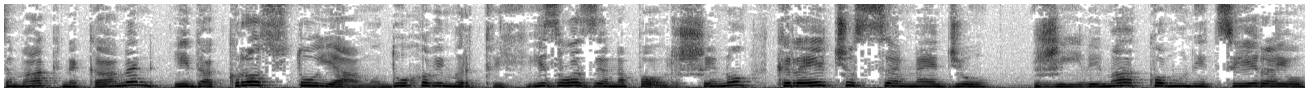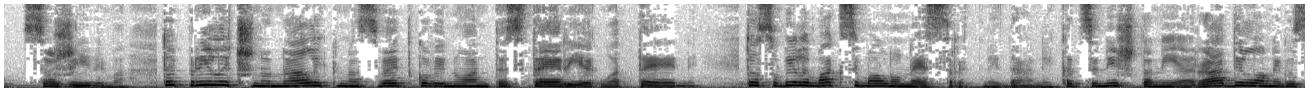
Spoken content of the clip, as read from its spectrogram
se makne kamen i da kroz tu jamu duhovi mrtvih izlaze na površinu, kreću se među živima, komuniciraju sa živima. To je prilično nalik na svetkovinu Antesterije u Ateni. To su bili maksimalno nesretni dani, kad se ništa nije radilo, nego se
